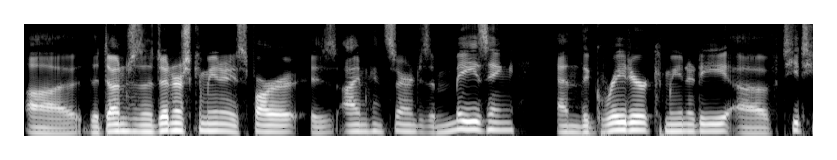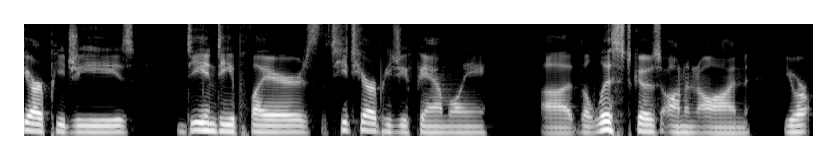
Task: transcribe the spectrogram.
Uh, the Dungeons and Dinners community, as far as I'm concerned, is amazing, and the greater community of TTRPGs, D and D players, the TTRPG family, uh, the list goes on and on. You are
